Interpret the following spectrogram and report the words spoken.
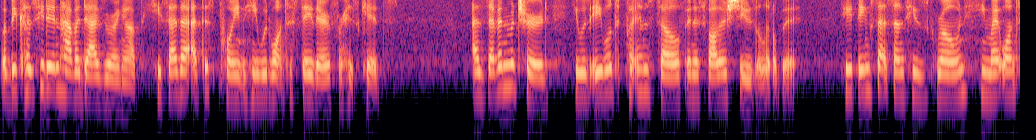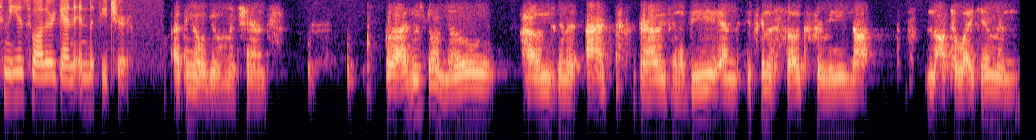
But because he didn't have a dad growing up, he said that at this point he would want to stay there for his kids. As Devin matured, he was able to put himself in his father's shoes a little bit. He thinks that since he's grown, he might want to meet his father again in the future. I think I will give him a chance. But I just don't know how he's gonna act or how he's gonna be, and it's gonna suck for me not not to like him. And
